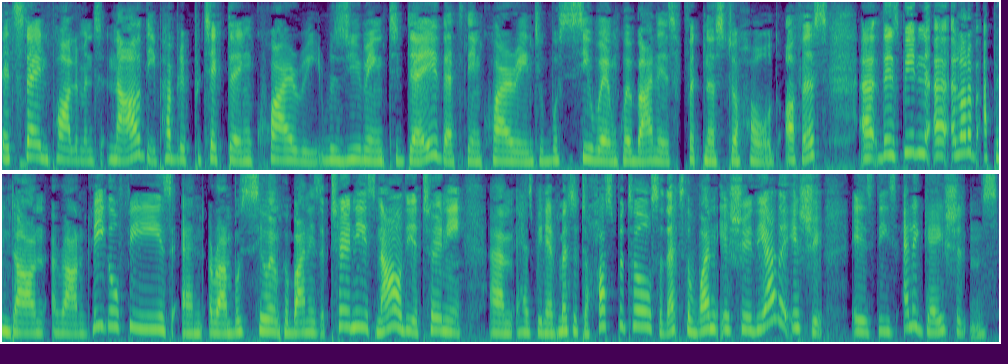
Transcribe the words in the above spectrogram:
Let's stay in Parliament now. The Public Protector inquiry resuming today. That's the inquiry into Busisiwe Mkhwebane's fitness to hold office. Uh, there's been a, a, lot of up and down around legal fees and around Busisiwe Mkhwebane's attorneys. Now the attorney um, has been admitted to hospital, so that's the one issue. The other issue is these allegations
